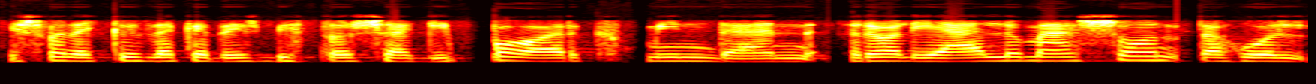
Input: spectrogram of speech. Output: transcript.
és van egy közlekedésbiztonsági park minden rally állomáson, ahol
